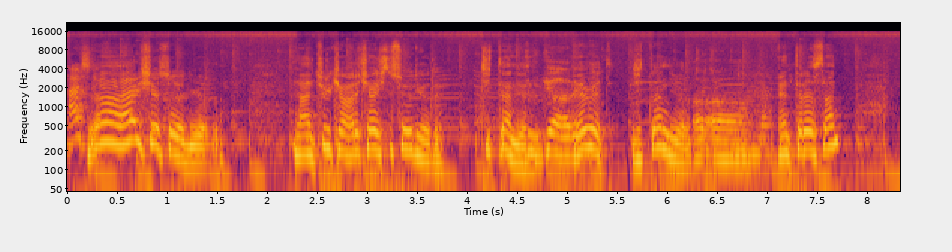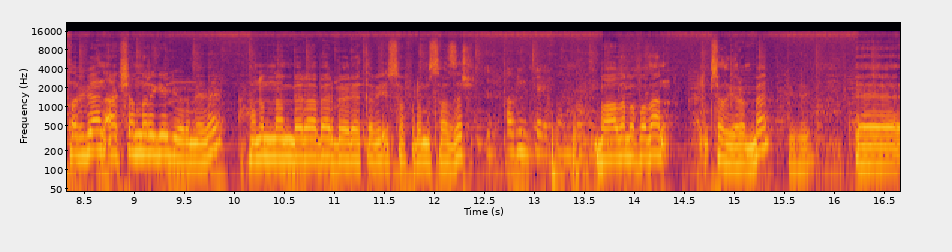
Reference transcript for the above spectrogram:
Her şey Ya her şey söylüyordu. Yani türkü hariç her şey söylüyordu. Cidden diyorum. Türkü hariç? Evet cidden diyorum. Aa, Enteresan. Tabii ben akşamları geliyorum eve. Hanımla beraber böyle tabii soframız hazır. alayım telefonu. Bağlama falan çalıyorum ben. Ee,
